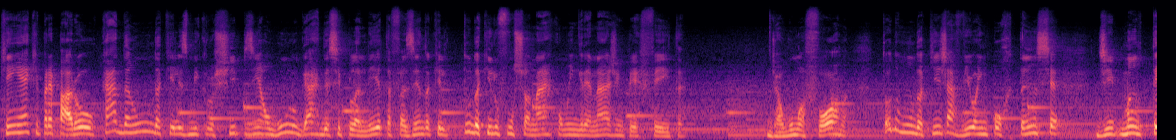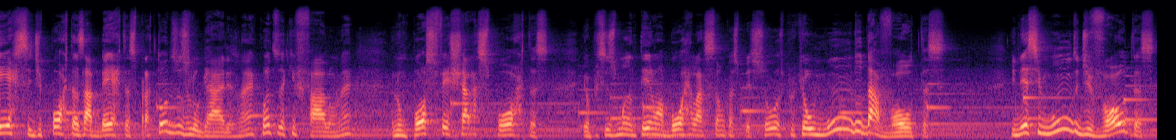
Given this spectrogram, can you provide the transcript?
quem é que preparou cada um daqueles microchips em algum lugar desse planeta, fazendo aquele, tudo aquilo funcionar como engrenagem perfeita? De alguma forma, todo mundo aqui já viu a importância de manter-se de portas abertas para todos os lugares, né? Quantos aqui falam, né? Eu não posso fechar as portas, eu preciso manter uma boa relação com as pessoas, porque o mundo dá voltas. E nesse mundo de voltas,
